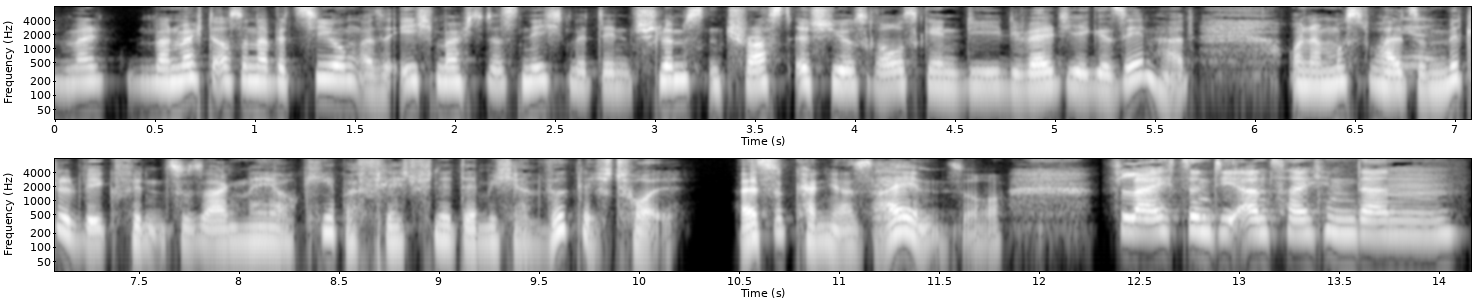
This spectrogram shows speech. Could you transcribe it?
Man, man, möchte aus so einer Beziehung, also ich möchte das nicht mit den schlimmsten Trust-Issues rausgehen, die die Welt je gesehen hat. Und dann musst du halt ja. so einen Mittelweg finden, zu sagen, naja, okay, aber vielleicht findet er mich ja wirklich toll. Weißt du, kann ja sein, so. Vielleicht sind die Anzeichen dann,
